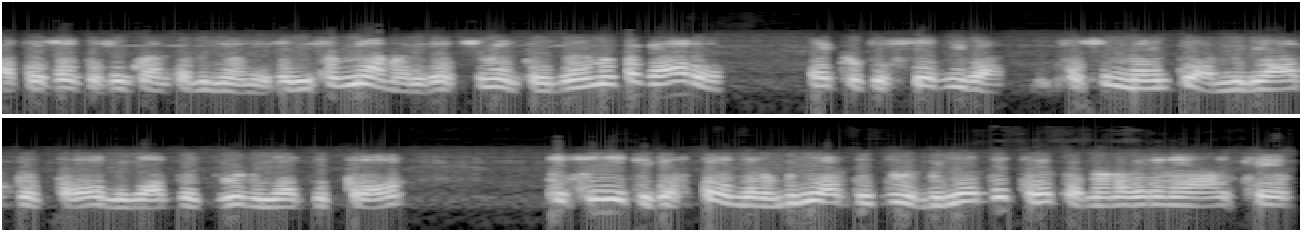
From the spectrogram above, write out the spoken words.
a 350 milioni. Se li al risarcimento che dovremmo pagare, ecco che si arriva facilmente a miliardo e 3, miliardo e 2, miliardo e 3, che significa spendere un miliardo e 2, miliardo e 3 per non avere neanche un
